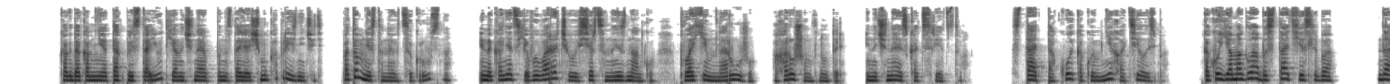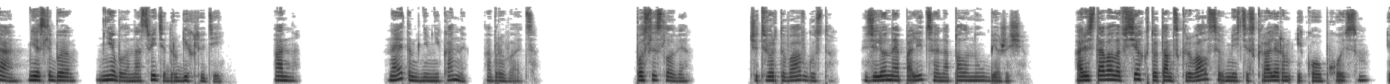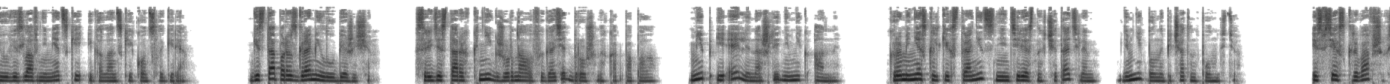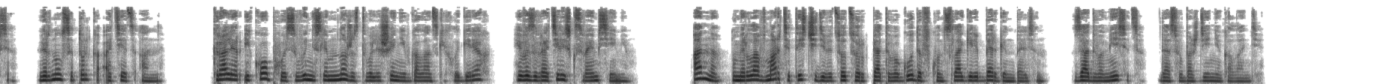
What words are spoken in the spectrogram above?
Когда ко мне так пристают, я начинаю по-настоящему капризничать. Потом мне становится грустно. И, наконец, я выворачиваю сердце наизнанку, плохим наружу, а хорошим внутрь, и начинаю искать средства. Стать такой, какой мне хотелось бы. Какой я могла бы стать, если бы... Да, если бы не было на свете других людей. Анна. На этом дневник Анны обрывается. Послесловие. 4 августа зеленая полиция напала на убежище. Арестовала всех, кто там скрывался вместе с Кралером и Коопхойсом и увезла в немецкие и голландские концлагеря. Гестапо разгромило убежище. Среди старых книг, журналов и газет, брошенных как попало, Мип и Элли нашли дневник Анны. Кроме нескольких страниц, неинтересных читателям, дневник был напечатан полностью. Из всех скрывавшихся вернулся только отец Анны. Кралер и Копхойс вынесли множество лишений в голландских лагерях и возвратились к своим семьям. Анна умерла в марте 1945 года в концлагере Берген-Бельзен за два месяца до освобождения Голландии.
